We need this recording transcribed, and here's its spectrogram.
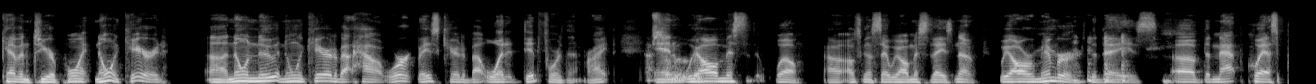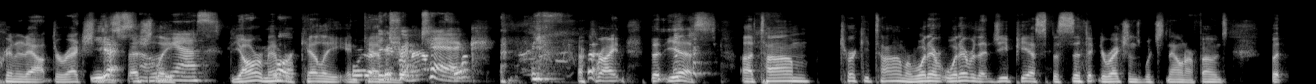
Kevin, to your point, no one cared. Uh, no one knew and no one cared about how it worked. They just cared about what it did for them, right? Absolutely. And we all missed it. Well, I was going to say we all missed the days. No, we all remember the days of the MapQuest printed out directions, yes. especially. Oh, yes. Do y'all remember well, Kelly and Kevin? The TripTik. right. But yes, uh, Tom, Turkey Tom, or whatever, whatever that GPS specific directions, which is now on our phones. But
